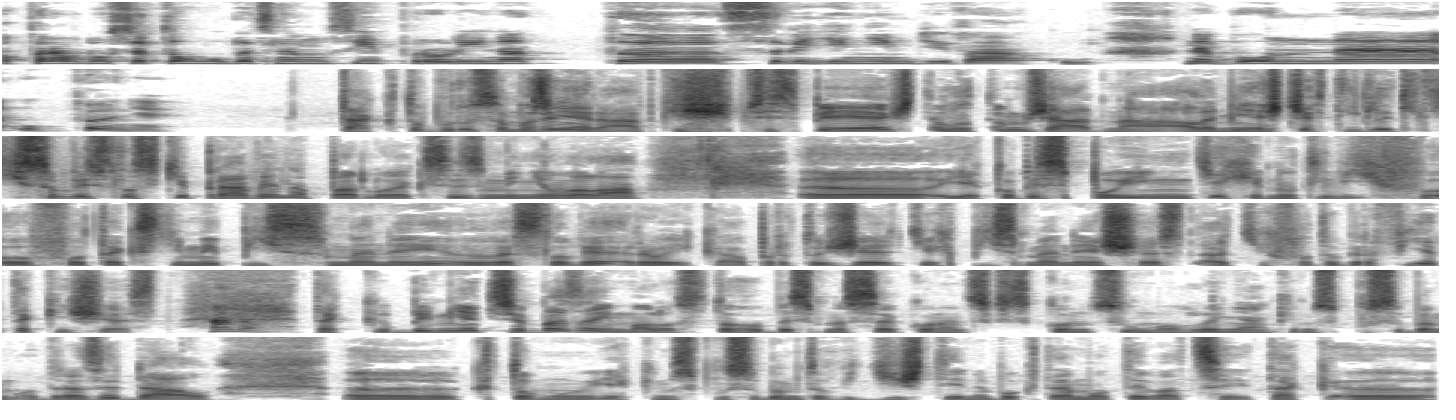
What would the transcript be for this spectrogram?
opravdu se to vůbec nemusí prolínat uh, s viděním diváků, nebo ne úplně tak to budu samozřejmě rád, když přispěješ, to o tom žádná, ale mě ještě v této souvislosti právě napadlo, jak jsi zmiňovala uh, jakoby spojení těch jednotlivých fotek s těmi písmeny ve slově eroika, protože těch písmen je šest a těch fotografií je taky šest. Ano. Tak by mě třeba zajímalo, z toho bychom se konec z konců mohli nějakým způsobem odrazit dál uh, k tomu, jakým způsobem to vidíš ty, nebo k té motivaci. Tak uh,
